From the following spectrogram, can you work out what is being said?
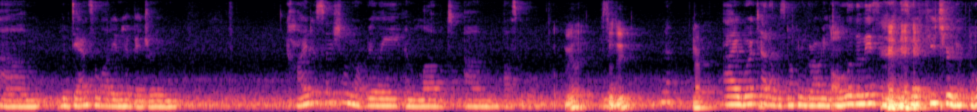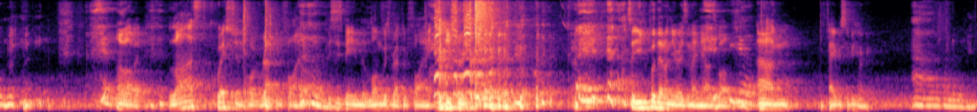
Um, would dance a lot in her bedroom. Kind of social, not really, and loved um, basketball. Really? Still do? No. No. I worked out I was not going to grow any Oh. taller than this, and there was no future in it for me. I love it. Last question of rapid fire. this has been the longest rapid fire in history. so you can put that on your resume now as well. Yeah. Um, favorite superhero? uh, Wonder Woman.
